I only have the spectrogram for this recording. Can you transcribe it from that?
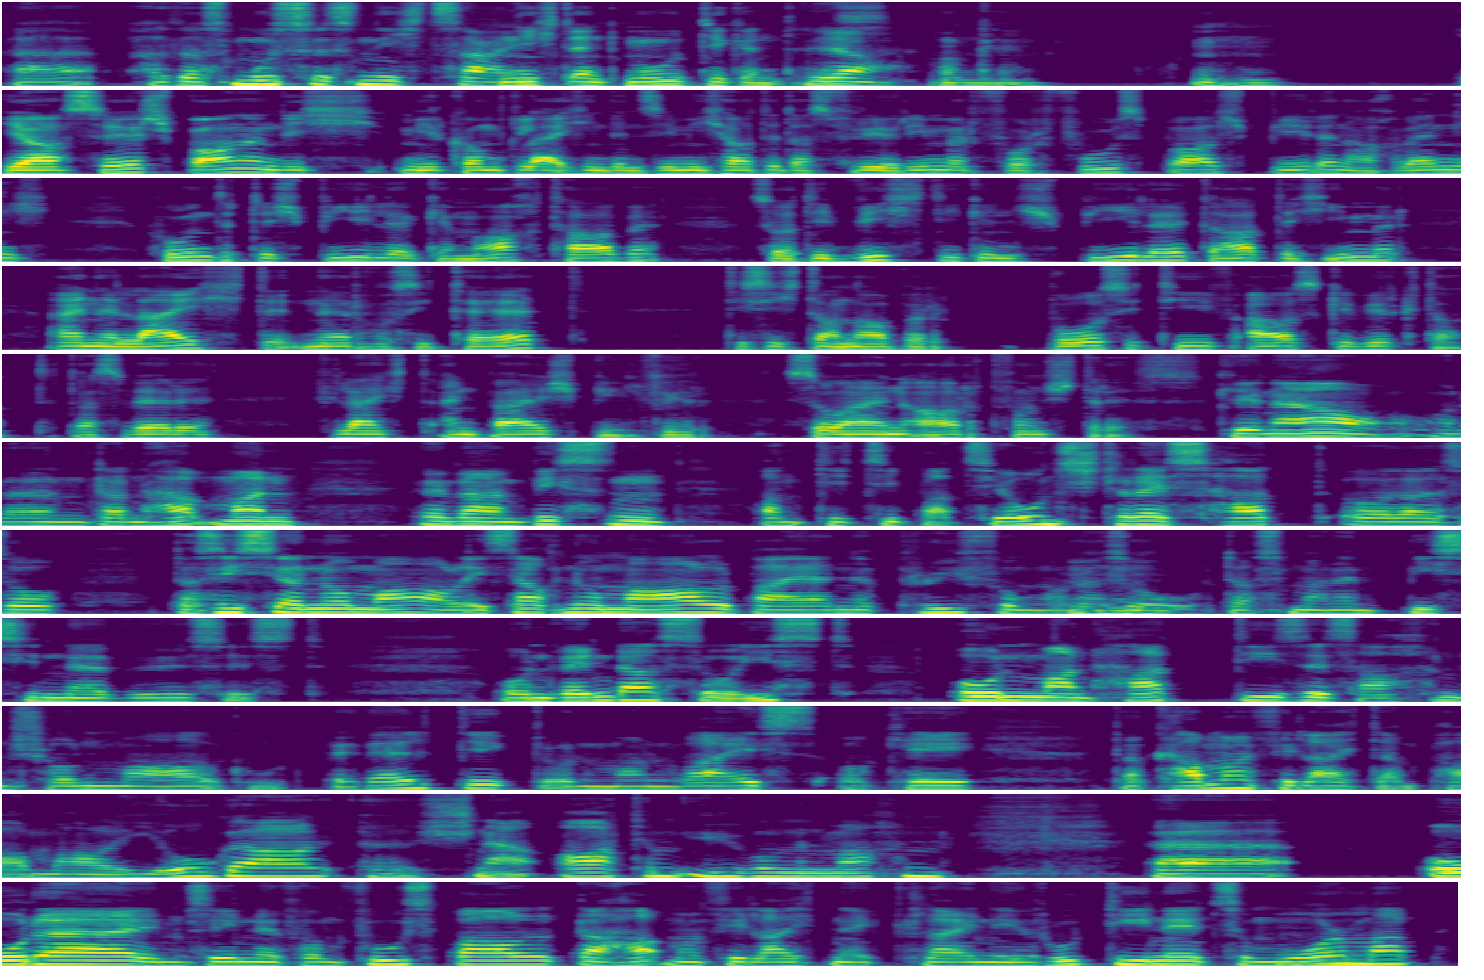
Äh, also das muss es nicht sein. Nicht entmutigend. Ist. Ja. Okay. Mhm. Ja, sehr spannend. Ich, mir kommt gleich in den Sinn, ich hatte das früher immer vor Fußballspielen, auch wenn ich hunderte Spiele gemacht habe. So die wichtigen Spiele, da hatte ich immer eine leichte Nervosität, die sich dann aber positiv ausgewirkt hat. Das wäre vielleicht ein Beispiel für so eine Art von Stress. Genau. Oder dann hat man, wenn man ein bisschen Antizipationsstress hat oder so, das ist ja normal, ist auch normal bei einer Prüfung oder mhm. so, dass man ein bisschen nervös ist. Und wenn das so ist und man hat diese Sachen schon mal gut bewältigt und man weiß, okay, da kann man vielleicht ein paar Mal Yoga, äh, Atemübungen machen. Äh, oder im Sinne vom Fußball, da hat man vielleicht eine kleine Routine zum mhm. Warm-up.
